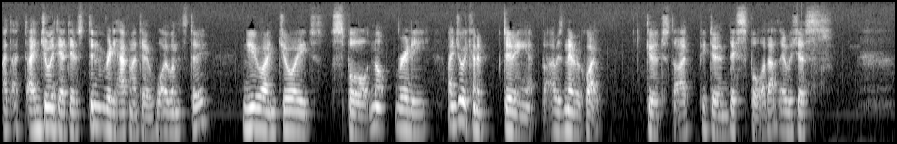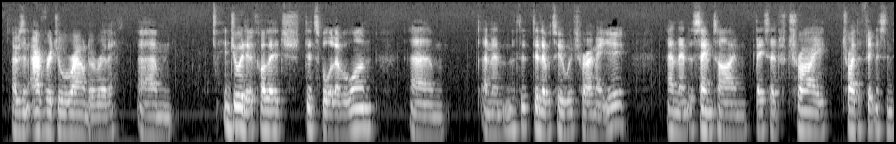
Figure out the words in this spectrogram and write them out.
I, I, I enjoyed the idea. Just didn't really have an idea of what I wanted to do. Knew I enjoyed sport, not really. I enjoyed kind of doing it, but I was never quite good that I'd be doing this sport or that. It was just I was an average all rounder, really. Um, enjoyed it at college. Did sport level one. Um, and then did level two, which where I met you, and then at the same time they said try try the fitness and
